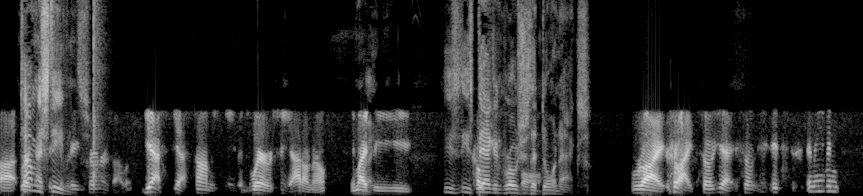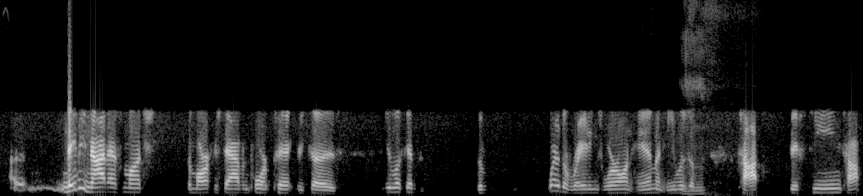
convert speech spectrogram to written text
uh, Tommy like, I think the Stevens. Turner's out. Yes, yes, Tommy Stevens. Where is he? I don't know. He might Right. be. he's he's bagging groceries at Dornax. Right, right. So yeah, so it's and even uh, maybe not as much the Marcus Davenport pick because you look at the where the ratings were on him, and he was Mm-hmm. a top fifteen, top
